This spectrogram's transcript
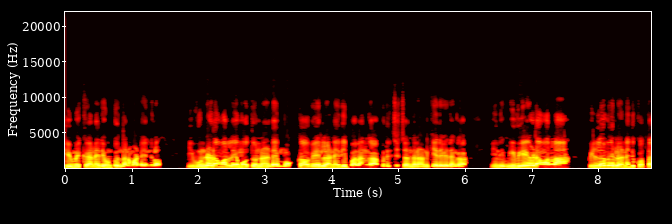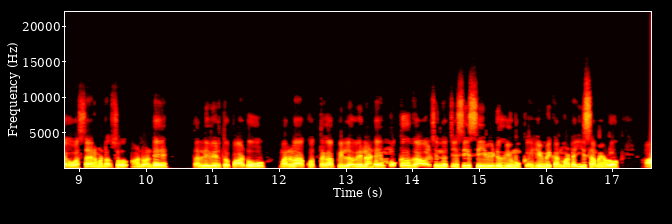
హ్యూమిక్ అనేది ఉంటుందన్నమాట ఇందులో. ఇవి ఉండడం వల్ల ఏమవుతుందంటే మొక్క వేర్లు అనేది బలంగా అభివృద్ధి చెందడానికి అదేవిధంగా ఇవి వేయడం వల్ల పిల్ల వేర్లు అనేది కొత్తగా వస్తాయన్నమాట. సో అంటే తల్లి వేరుతో పాటు మరలా కొత్తగా పిల్ల వేర్లు అంటే మొక్కకు కావాల్సింది వచ్చేసి సీవీడ్ హ్యూమిక్ హ్యూమిక్ అన్నమాట ఈ సమయంలో. ఆ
